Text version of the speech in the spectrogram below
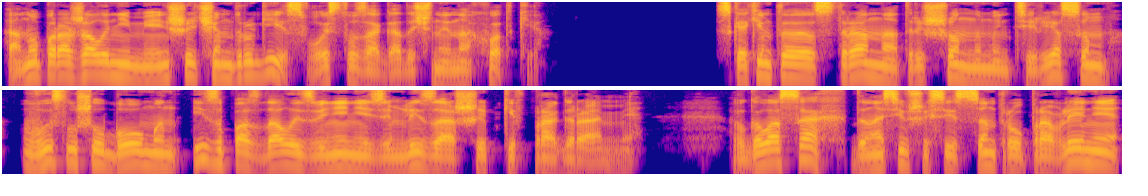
оно поражало не меньше, чем другие свойства загадочной находки. С каким-то странно отрешенным интересом выслушал Боуман и запоздал извинения Земли за ошибки в программе. В голосах, доносившихся из центра управления,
